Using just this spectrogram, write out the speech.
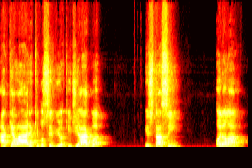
aquela área que você viu aqui de água. Está assim. Olha lá.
